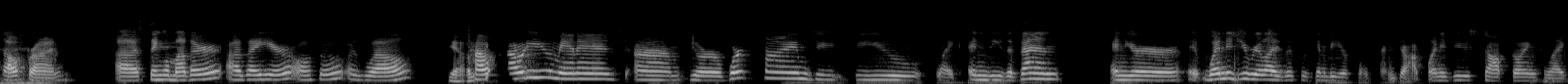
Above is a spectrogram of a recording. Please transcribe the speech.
self-run, a single mother, as I hear also as well. Yeah. How how do you manage um, your work time? Do do you like in these events and your when did you realize this was going to be your full-time job? When did you stop going to like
